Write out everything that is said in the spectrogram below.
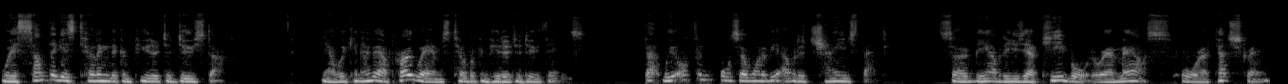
where something is telling the computer to do stuff. Now, we can have our programs tell the computer to do things, but we often also want to be able to change that. So being able to use our keyboard or our mouse or our touchscreen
